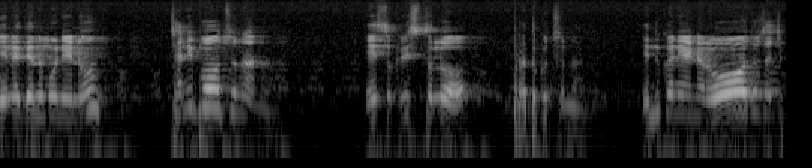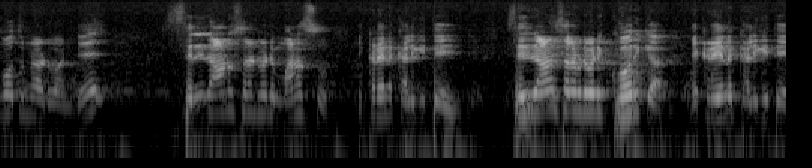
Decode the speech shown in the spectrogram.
దినదినము నేను చనిపోతున్నాను యేసుక్రీస్తులో బ్రతుకుచున్నాను. ఎందుకని ఆయన రోజు చచ్చిపోతున్నాడు అంటే శరీరానుసరమైనటువంటి మనసు ఎక్కడైనా కలిగితే శరీరానుసరమైనటువంటి కోరిక ఎక్కడైనా కలిగితే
